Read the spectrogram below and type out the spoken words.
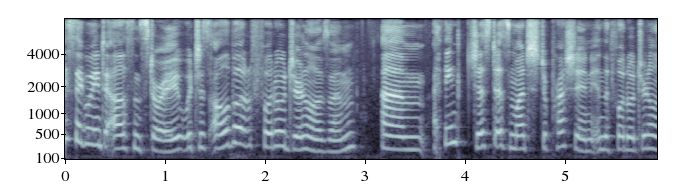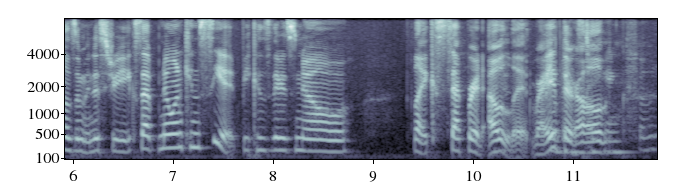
Nice segue into Allison's story, which is all about photojournalism. Um, I think just as much depression in the photojournalism industry, except no one can see it because there's no like separate outlet, right? They're all taking photos.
